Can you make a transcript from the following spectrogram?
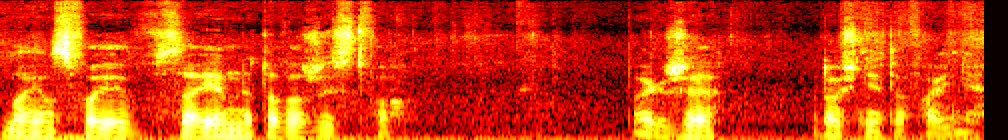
mają swoje wzajemne towarzystwo. Także rośnie to fajnie.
